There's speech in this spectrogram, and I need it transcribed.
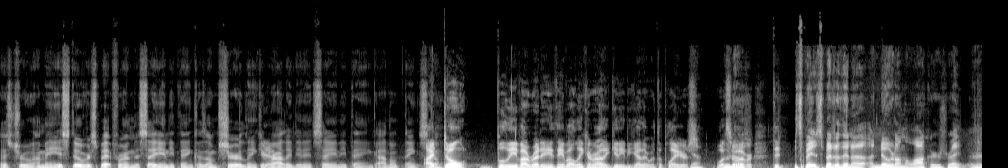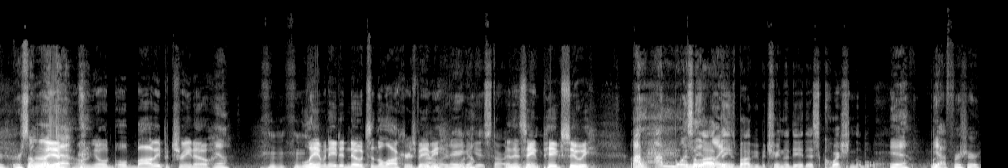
That's true. I mean, it's still respect for him to say anything because I'm sure Lincoln Yeah. Riley didn't say anything. I don't think so. I don't believe I read anything about Lincoln Riley getting together with the players Yeah, whatsoever. Did It's be- it's better than a, a note on the lockers, right, or or something Oh, like yeah, that. You know, old Bobby Petrino, Yeah, laminated notes in the lockers, baby, even There you go. get started. and then saying that. pig suey. I'm I'm one There's that a lot like of things Bobby Petrino did that's questionable. Yeah, yeah, for sure.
